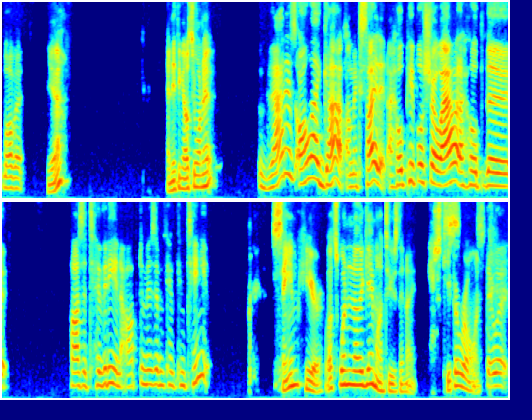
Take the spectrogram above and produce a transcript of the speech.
love it yeah anything else you want to hit that is all I got. I'm excited. I hope people show out. I hope the positivity and optimism can continue. Same here. Let's win another game on Tuesday night. Yes. Just keep it rolling. Let's do it.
